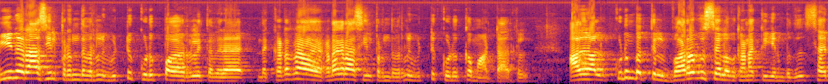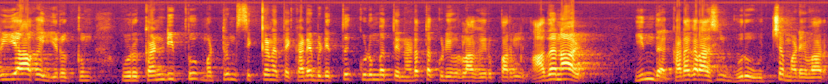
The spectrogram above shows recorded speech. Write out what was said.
மீனராசியில் பிறந்தவர்கள் விட்டு கொடுப்பார்களே தவிர இந்த கடகரா கடகராசியில் பிறந்தவர்கள் விட்டு கொடுக்க மாட்டார்கள். அதனால் குடும்பத்தில் வரவு செலவு கணக்கு என்பது சரியாக இருக்கும். ஒரு கண்டிப்பு மற்றும் சிக்கனத்தை கடைபிடித்து குடும்பத்தை நடத்தக்கூடியவர்களாக இருப்பார்கள். அதனால் இந்த கடகராசியில் குரு உச்சமடைவார்.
